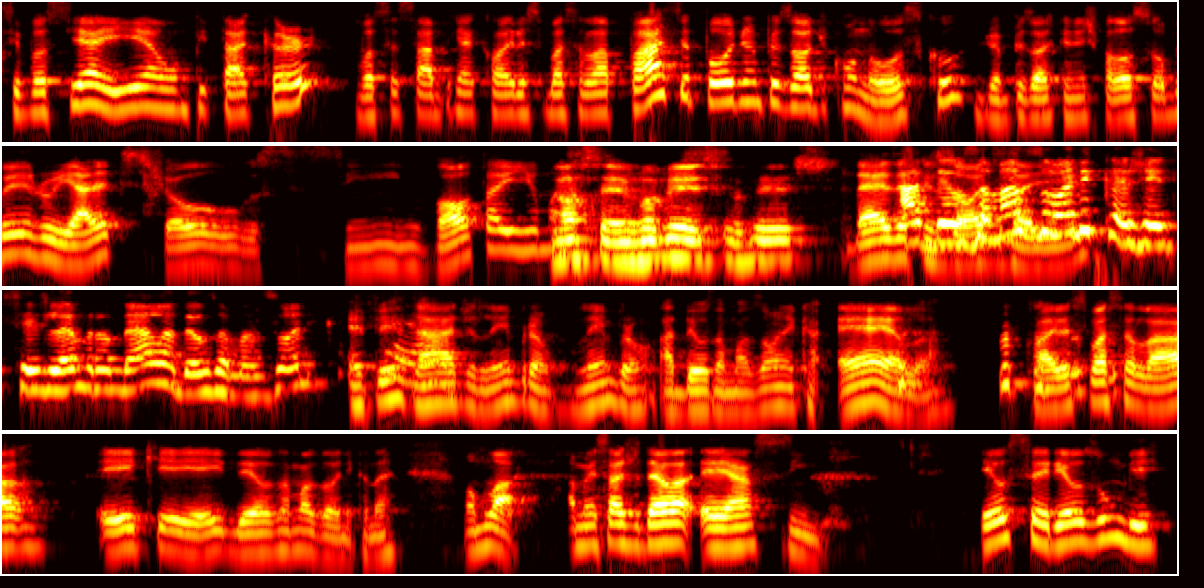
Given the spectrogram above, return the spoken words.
Se você aí é um pitaker, você sabe que a Clarice Bacelar participou de um episódio conosco, de um episódio que a gente falou sobre reality shows. Sim, volta aí uma. Nossa, eu vou ver isso, vou ver isso. Dez a deusa amazônica, aí. gente. Vocês lembram dela, a deusa amazônica? É verdade, é lembram? Lembram? A deusa amazônica? É ela. Clarice Bacelar, a.k.a. deusa amazônica, né? Vamos lá. A mensagem dela é assim: Eu seria o zumbi.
